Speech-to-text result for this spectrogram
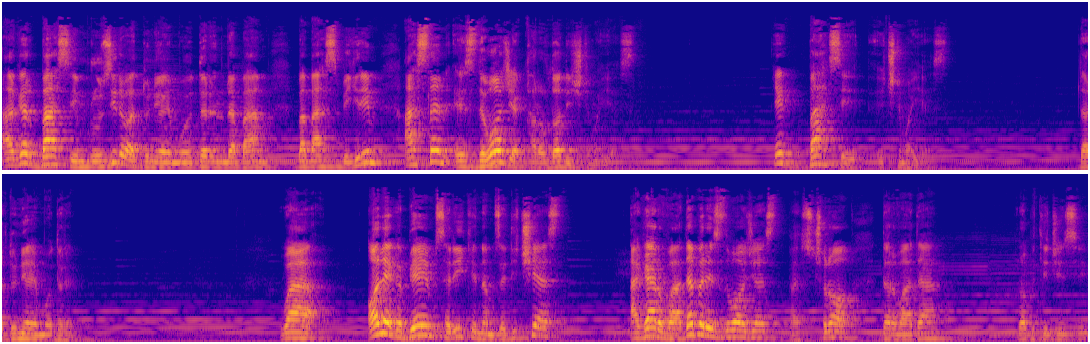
اگر بحث امروزی رو و دنیای مدرن رو به هم به بحث بگیریم اصلا ازدواج یک قرارداد اجتماعی است. یک بحث اجتماعی است. در دنیای مدرن. و حالا اگر بیایم سری که نمزدی چی است؟ اگر وعده بر ازدواج است پس چرا در وعده رابطه جنسی؟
